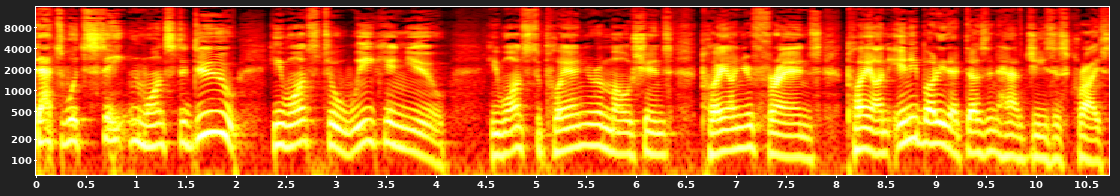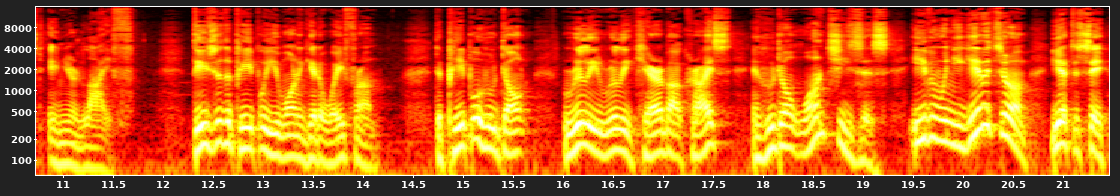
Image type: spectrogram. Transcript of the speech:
That's what Satan wants to do. He wants to weaken you. He wants to play on your emotions, play on your friends, play on anybody that doesn't have Jesus Christ in your life. These are the people you want to get away from. The people who don't really, really care about Christ and who don't want Jesus. Even when you give it to them, you have to say,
